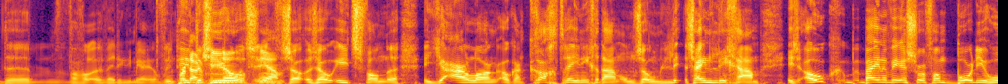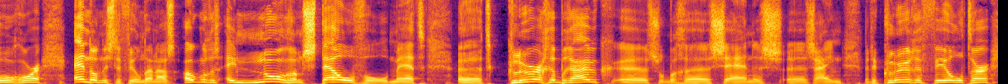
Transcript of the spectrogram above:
de. waarvan- weet ik niet meer. Of in het interview. notes, of, ja. of zo, zoiets van eh, een jaar lang ook aan krachttraining gedaan. Om zo'n li- zijn lichaam is ook bijna weer een soort van body horror. En dan is de film daarnaast ook nog eens enorm stijlvol. Met eh, het kleurgebruik. Sommige scènes eh, zijn met een kleurenfilter.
